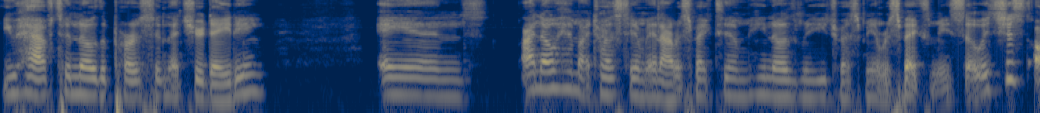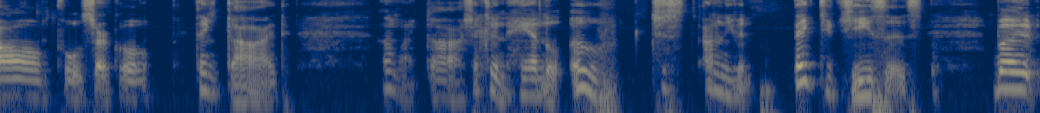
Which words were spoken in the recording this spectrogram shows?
You have to know the person that you're dating. And I know him, I trust him, and I respect him. He knows me, he trusts me, and respects me. So it's just all full circle. Thank God. Oh my gosh, I couldn't handle. Oh, just, I don't even. Thank you, Jesus. But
